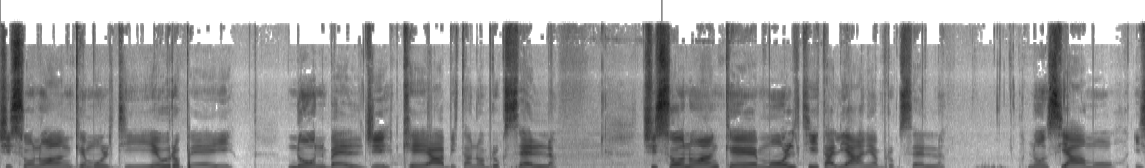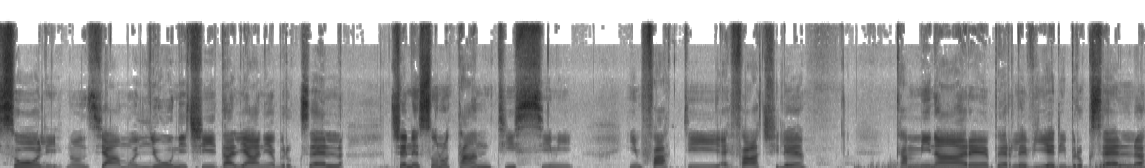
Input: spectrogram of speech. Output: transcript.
ci sono anche molti europei non belgi che abitano a Bruxelles. Ci sono anche molti italiani a Bruxelles. Non siamo i soli, non siamo gli unici italiani a Bruxelles, ce ne sono tantissimi. Infatti è facile camminare per le vie di Bruxelles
